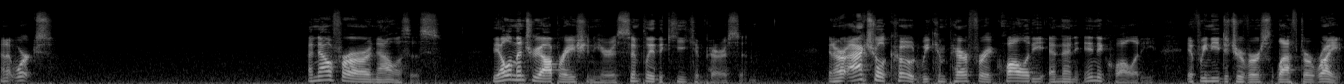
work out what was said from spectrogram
And it works. And now for our analysis. The elementary operation here is simply the key comparison. In our actual code, we compare for equality and then inequality if we need to traverse left or right.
